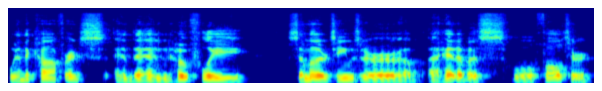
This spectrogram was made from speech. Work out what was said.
win the conference, and then hopefully some other teams that are ahead of us will falter,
